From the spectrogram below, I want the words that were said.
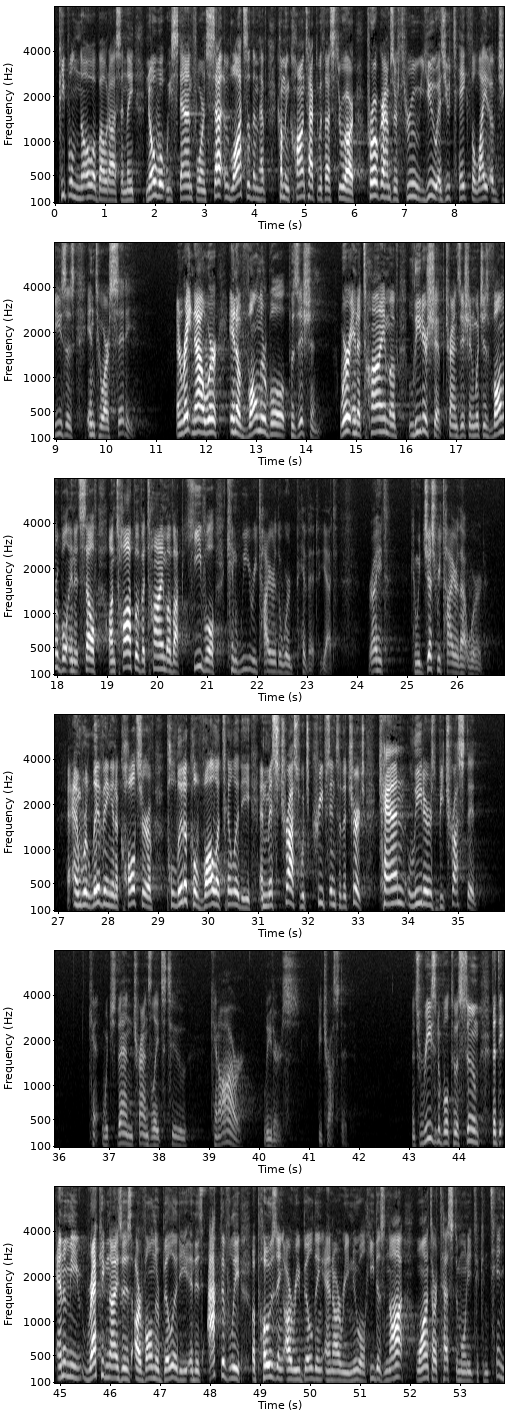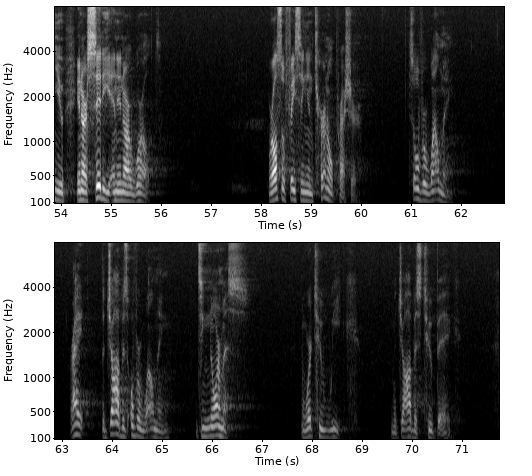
People know about us and they know what we stand for. And lots of them have come in contact with us through our programs or through you as you take the light of Jesus into our city. And right now, we're in a vulnerable position. We're in a time of leadership transition, which is vulnerable in itself, on top of a time of upheaval. Can we retire the word pivot yet? Right? Can we just retire that word? And we're living in a culture of political volatility and mistrust, which creeps into the church. Can leaders be trusted? Can, which then translates to can our leaders be trusted? It's reasonable to assume that the enemy recognizes our vulnerability and is actively opposing our rebuilding and our renewal. He does not want our testimony to continue in our city and in our world. We're also facing internal pressure. It's overwhelming, right? The job is overwhelming, it's enormous, and we're too weak, and the job is too big.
